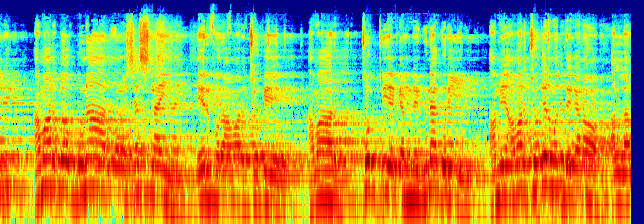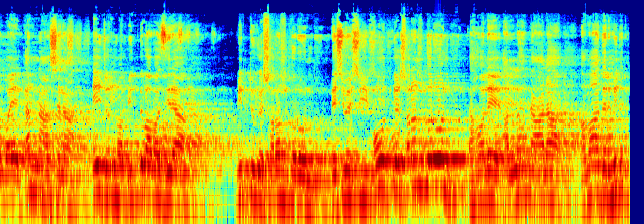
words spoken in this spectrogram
আমার তো গুনার কোনো শেষ নাই। এরপর আমার চোখে, আমার চোখ দিয়ে কেমনে গুণা করি? আমি আমার চোখের মধ্যে কেন আল্লাহর ভয়ে কান্না আসে না? এই জন্য বিদ্যু বাবাজিরা মৃত্যুকে স্মরণ করুন, বেশি বেশি মৌতকে স্মরণ করুন। তাহলে আল্লাহ তাআলা আমাদের মৃত্যু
